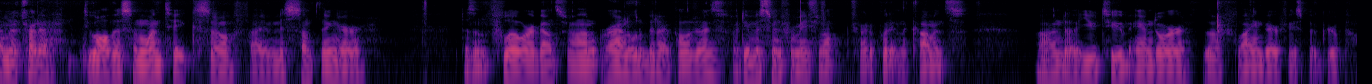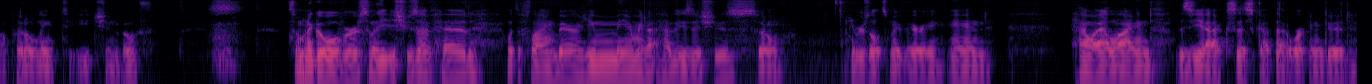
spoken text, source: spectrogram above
I'm going to try to do all this in one take, so if I miss something or doesn't flow or I bounce around, around a little bit, I apologize. If I do miss some information, I'll try to put it in the comments on uh, YouTube and or the Flying Bear Facebook group. I'll put a link to each in both. So I'm going to go over some of the issues I've had with the Flying Bear. You may or may not have these issues, so the results may vary, and how I aligned the z-axis, got that working good,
